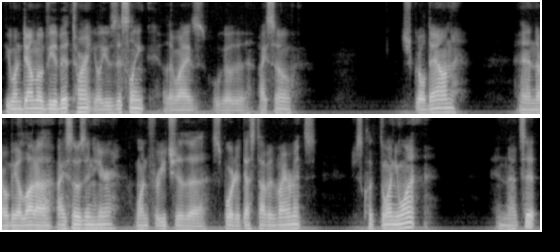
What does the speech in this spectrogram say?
If you want to download via BitTorrent, you'll use this link. Otherwise, we'll go to ISO. Scroll down, and there will be a lot of ISOs in here, one for each of the supported desktop environments. Just click the one you want, and that's it.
